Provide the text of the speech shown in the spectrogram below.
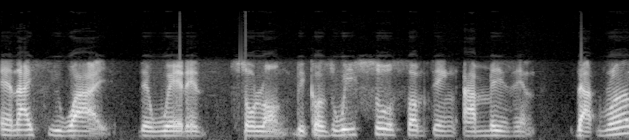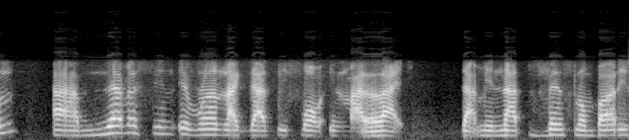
and I see why they waited so long because we saw something amazing. That run, I've never seen a run like that before in my life. That means not Vince Lombardi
